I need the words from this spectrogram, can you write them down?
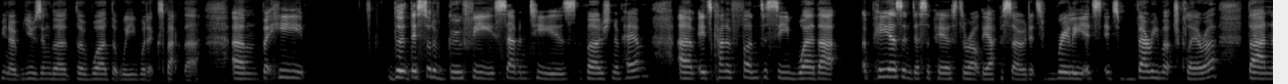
you know, using the the word that we would expect there. Um, but he. The, this sort of goofy 70s version of him um, it's kind of fun to see where that appears and disappears throughout the episode it's really it's it's very much clearer than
